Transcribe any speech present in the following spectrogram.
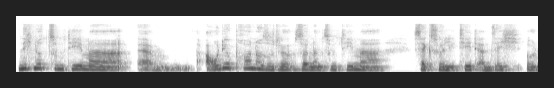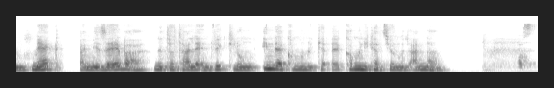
nicht nur zum Thema ähm, Audioporno, sondern zum Thema Sexualität an sich und merke bei mir selber eine totale Entwicklung in der Kommunika Kommunikation mit anderen. Hast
